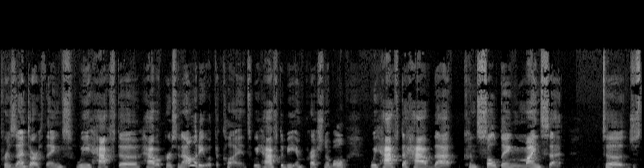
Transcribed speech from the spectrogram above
present our things, we have to have a personality with the clients. We have to be impressionable. We have to have that consulting mindset to just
